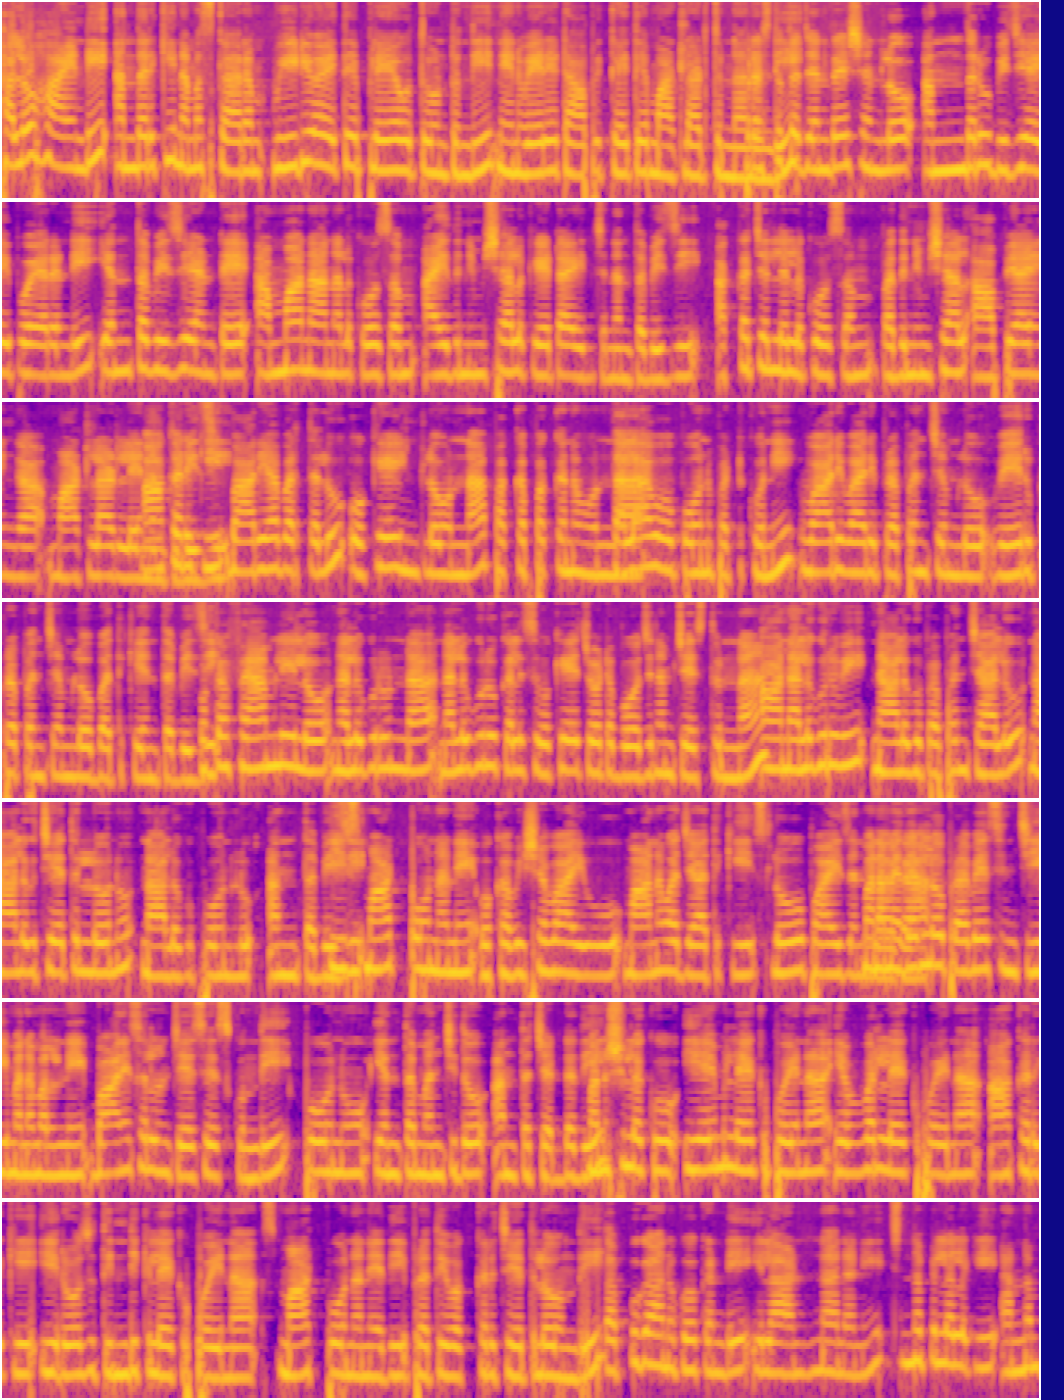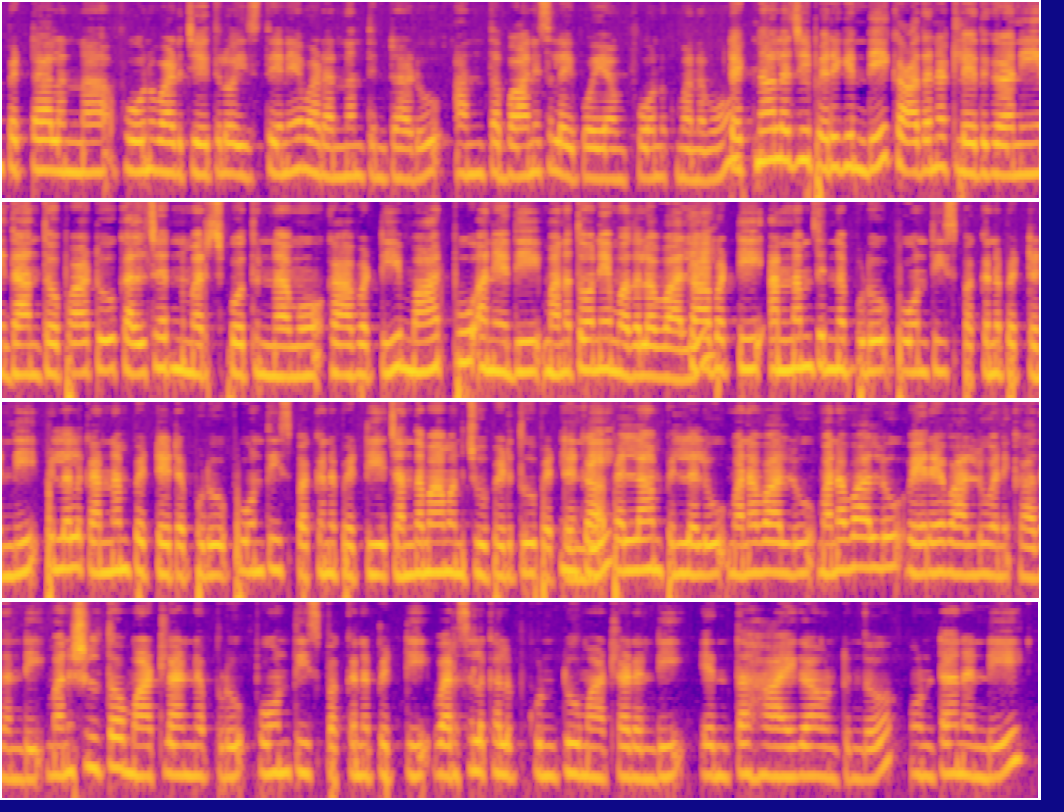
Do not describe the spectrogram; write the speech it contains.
Hello hi అండి అందరికీ నమస్కారం. వీడియో అయితే ప్లే అవుతూ ఉంటుంది. నేను వేరే టాపిక్ అయితే మాట్లాడుతున్నాను ప్రస్తుత జనరేషన్లో అందరూ బిజీ అయిపోయారండి. ఎంత బిజీ అంటే అమ్మా నాన్నల కోసం ఐదు నిమిషాలు కేటాయించినంత బిజీ. అక్క చెల్లెల కోసం పది నిమిషాలు ఆప్యాయంగా మాట్లాడలేని ఆఖరికి భార్యాభర్తలు ఒకే ఇంట్లో ఉన్న పక్క పక్కన ఉన్న తలా ఓ ఫోన్ పట్టుకొని వారి వారి ప్రపంచంలో వేరు ప్రపంచంలో బతికేంత బిజీ. ఒక ఫ్యామిలీలో నలుగురున్న నలుగురు కలిసి ఒకే చోట భోజనం చేస్తున్నా ఆ నలుగురివి నాలుగు ప్రపంచాలు నాలుగు చేతుల్లోనూ నాలుగు ఫోన్లు. అంత బిజీ. స్మార్ట్ ఫోన్ అనే ఒక విషవాయువు మానవ జాతికి స్లో పాయిజన్ మన మెదడులో ప్రవేశించి మనమల్ని బానిసలను చేసేసుకుంది. ఫోను ఎంత మంచిదో అంత చెడ్డది. మనుషులకు ఏమి లేకపోయినా ఎవ్వరు లేకపోయినా ఆఖరికి ఈ రోజు తిండికి లేకపోయినా స్మార్ట్ ఫోన్ అనేది ప్రతి ఒక్కరి చేతిలో ఉంది. తప్పుగా అనుకోకండి ఇలా అంటున్నానని చిన్నపిల్లలకి అన్నం పెట్టాలన్నా ఫోన్ వాడి చేతిలో ఇస్తేనే వాడు అన్నం తింటాడు. అంత బానిసలైపోయాం ఫోన్కు మనము టెక్నాలజీ పెరిగింది కాదనట్లేదు గాని దాంతో పాటు కల్చర్ని మర్చిపోతున్నాము. కాబట్టి మార్పు అనేది మనతోనే మొదలవ్వాలి. కాబట్టి అన్నం తిన్నప్పుడు ఫోన్ తీసి పక్కన పెట్టండి. పిల్లలకు అన్నం పెట్టేటప్పుడు ఫోన్ తీసి పక్కన పెట్టి చందమామను చూపెడుతూ పెట్టండి. పెళ్ళాం పిల్లలు మనవాళ్ళు మనవాళ్ళు వేరే వాళ్ళు అని కాదండి. మనుషులతో మాట్లాడినప్పుడు ఫోన్ తీసి పక్కన పెట్టి వరుసలు కలుపుకుంటూ మాట్లాడండి. ఎంత హాయిగా ఉంటుందో. ఉంటానండి.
